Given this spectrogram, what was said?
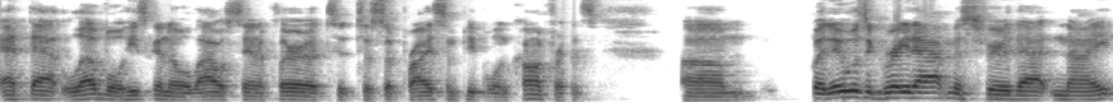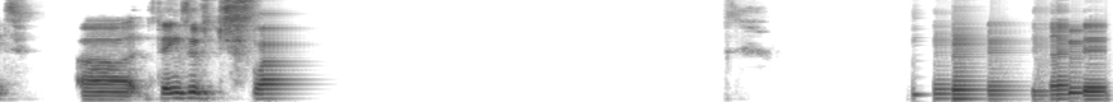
at that level, he's going to allow Santa Clara to, to, surprise some people in conference. Um, but it was a great atmosphere that night. Uh, things have slightly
